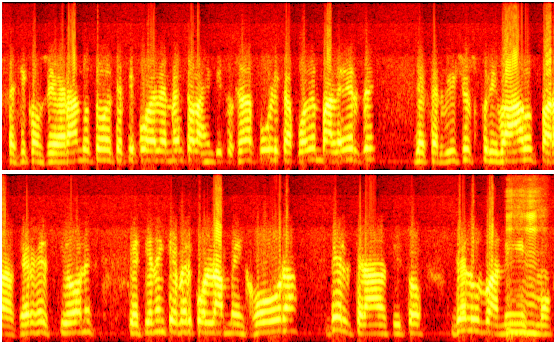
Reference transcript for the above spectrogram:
Es decir, considerando todo este tipo de elementos, las instituciones públicas pueden valerse de servicios privados para hacer gestiones que tienen que ver con la mejora del tránsito, del urbanismo,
